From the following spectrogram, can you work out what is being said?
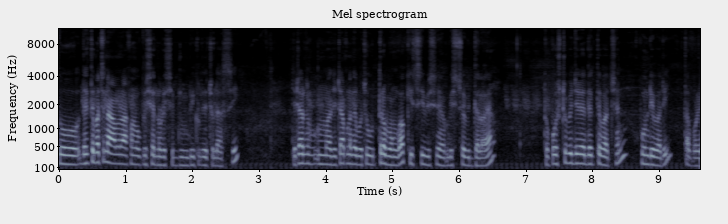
তো দেখতে পাচ্ছেন আমরা এখন অফিসিয়াল নোটিশ বিজ্ঞপ্তিতে চলে আসছি, যেটা যেটা আপনাদের বলছে উত্তরবঙ্গ কৃষি বিশ্ববিদ্যালয়। তো পোস্ট অফিস যেটা দেখতে পাচ্ছেন, পুন্ডিবাড়ি, তারপরে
